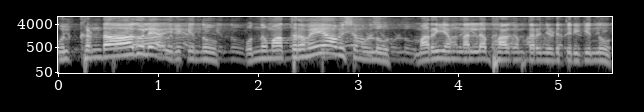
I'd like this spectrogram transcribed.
ഉത്കണ്ഠാകുലയായിരിക്കുന്നു. ഒന്ന് മാത്രമേ ആവശ്യമുള്ളൂ. മറിയം നല്ല ഭാഗം തെരഞ്ഞെടുത്തിരിക്കുന്നു.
